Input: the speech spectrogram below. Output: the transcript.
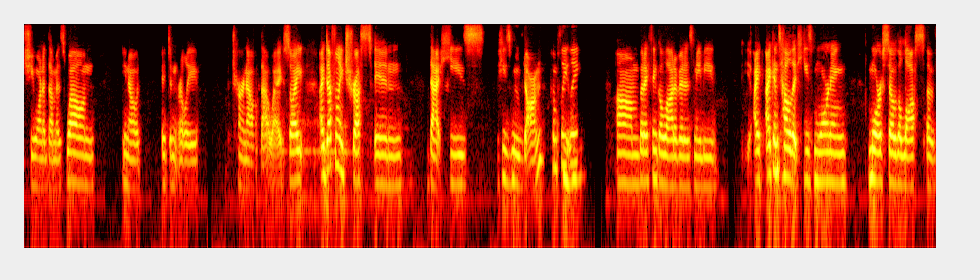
she wanted them as well and you know it, it didn't really turn out that way so i I definitely trust in that he's he's moved on completely. Mm-hmm. Um, but I think a lot of it is maybe I, I can tell that he's mourning more so the loss of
